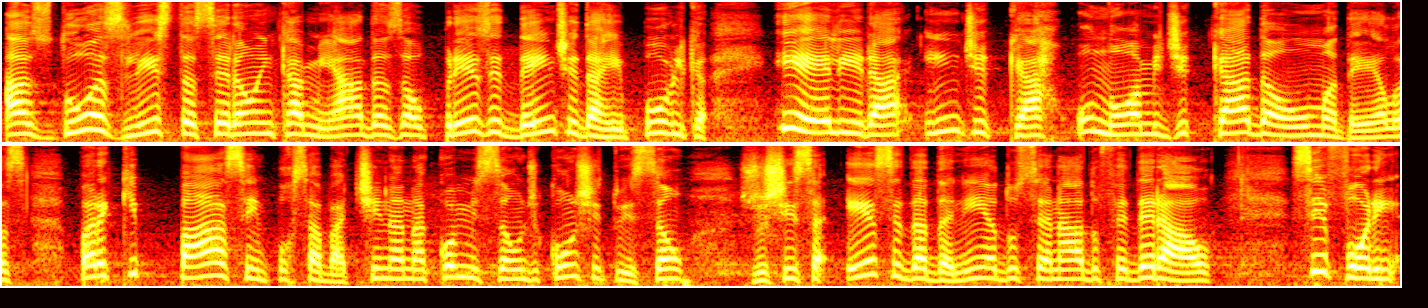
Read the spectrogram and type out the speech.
as duas listas serão encaminhadas ao presidente da República e ele irá indicar o nome de cada uma delas para que passem por sabatina na Comissão de Constituição, Justiça e Cidadania do Senado Federal. Se forem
